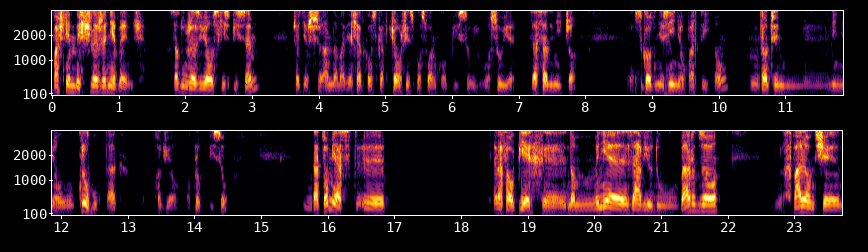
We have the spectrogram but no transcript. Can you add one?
właśnie myślę, że nie będzie. Za duże związki z PiSem. Przecież Anna Maria Siarkowska wciąż jest posłanką PiSu i głosuje zasadniczo zgodnie z linią partyjną, znaczy linią klubu, tak? Chodzi o, o klub PiSu. Natomiast y, Rafał Piech y, no, mnie zawiódł bardzo, chwaląc się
